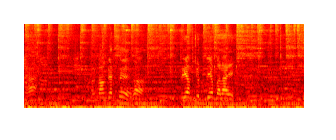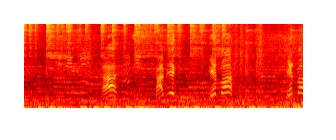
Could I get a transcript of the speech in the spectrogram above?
นะฮะน้องแดนเซอร์ก็เตรียมชุดเตรียมอะไรฮะถามพี่เอ็ดปะเอ็ดปะ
